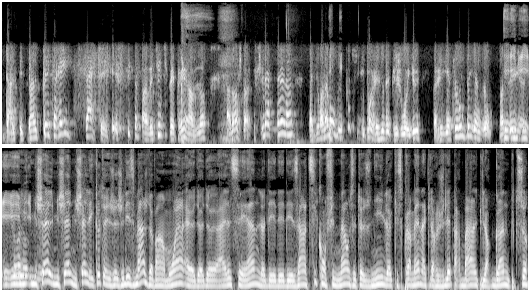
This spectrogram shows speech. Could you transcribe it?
Dans le, dans le pétrin, ça, c'est... T'en veux-tu du pétrin en là? Alors, je, je suis là-dedans, là. Dit, mon amour, mais pourquoi tu dis pas réseau de plus joyeux? A toujours que autres. Et, et, et, et Michel, Michel, Michel, écoute, j'ai des images devant moi euh, de, de à LCN, là, des, des, des anti-confinements aux États-Unis là, qui se promènent avec leur gilet pare-balles, puis leur gun, puis tout ça.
